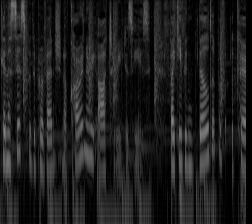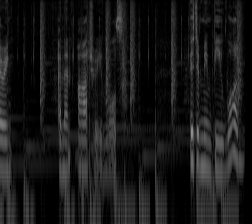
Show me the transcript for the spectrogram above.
can assist with the prevention of coronary artery disease by keeping buildup of occurring on an artery walls. Vitamin B1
